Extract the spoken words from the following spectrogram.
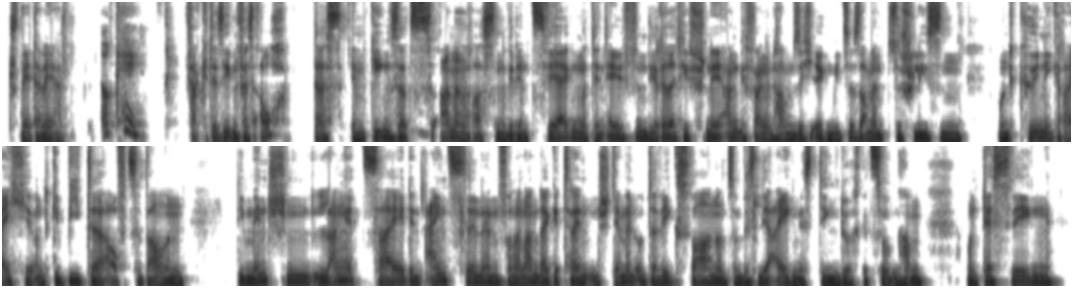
später mehr. Okay. Fakt ist jedenfalls auch, dass im Gegensatz zu anderen Rassen wie den Zwergen und den Elfen, die relativ schnell angefangen haben, sich irgendwie zusammenzuschließen und Königreiche und Gebiete aufzubauen, die Menschen lange Zeit in einzelnen voneinander getrennten Stämmen unterwegs waren und so ein bisschen ihr eigenes Ding durchgezogen haben und deswegen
